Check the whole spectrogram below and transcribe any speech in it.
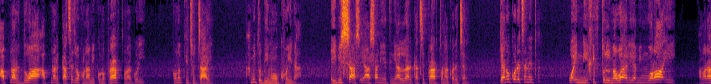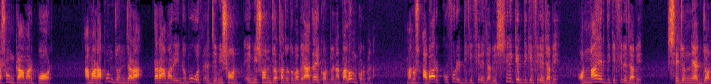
আপনার দোয়া, আপনার কাছে যখন আমি কোনো প্রার্থনা করি, কোনো কিছু চাই, আমি তো বিমুখ হই না। এই বিশ্বাস, এই আশা নিয়ে তিনি আল্লাহর কাছে প্রার্থনা করেছেন। কেন করেছেন এটা? ওয়াইনি খিফতুল মাওয়ালি আমি ওয়ারাই, আমার আশঙ্কা, আমার পর, আমার আপনজন যারা, তারা আমার এই নবুয়তের যে মিশন, এই মিশন যথাযথভাবে আদায় করবে না, পালন করবে না। মানুষ আবার কুফুরের দিকে ফিরে যাবে, শিরিকের দিকে ফিরে যাবে, অন্যায়ের দিকে ফিরে যাবে। সেজন্য একজন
